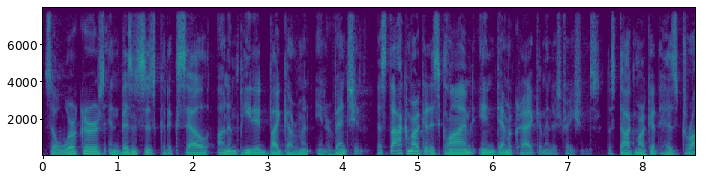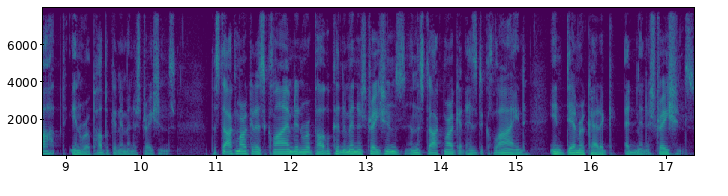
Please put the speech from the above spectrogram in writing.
so workers and businesses could excel unimpeded by government intervention. The stock market has climbed in Democratic administrations. The stock market has dropped in Republican administrations. The stock market has climbed in Republican administrations and the stock market has declined in Democratic administrations.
